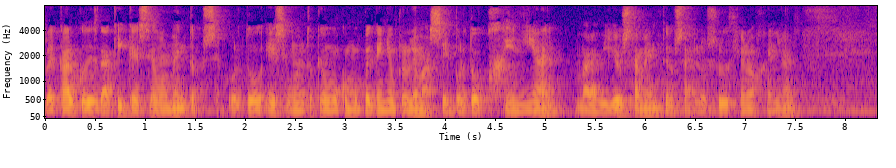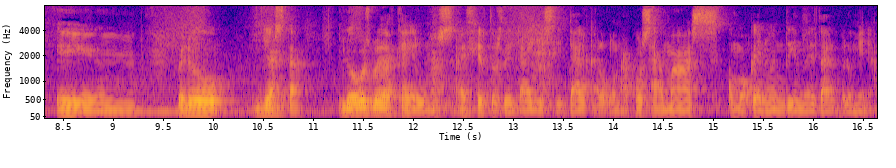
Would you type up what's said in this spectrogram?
recalco desde aquí que ese momento se portó, ese momento que hubo como pequeño problema, se portó genial, maravillosamente, o sea, lo solucionó genial. Eh, pero ya está. Luego es verdad que hay algunas, hay ciertos detalles y tal, que alguna cosa más como que no entiendo y tal, pero mira,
